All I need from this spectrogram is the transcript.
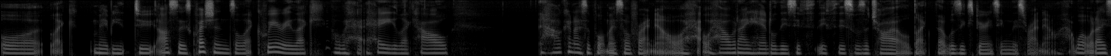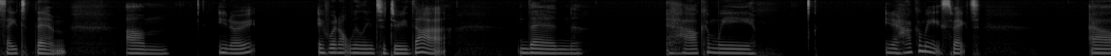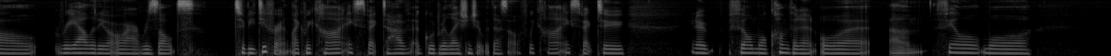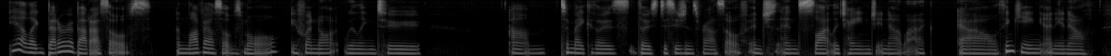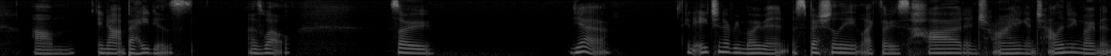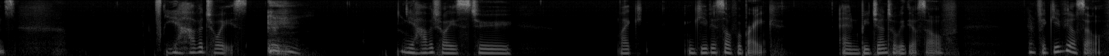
or like maybe do ask those questions or like query like oh hey like how how can I support myself right now or how how would I handle this if if this was a child like that was experiencing this right now how, what would I say to them um you know if we're not willing to do that then how can we you know how can we expect our reality or our results to be different. Like we can't expect to have a good relationship with ourselves. We can't expect to, you know, feel more confident or um, feel more, yeah, like better about ourselves and love ourselves more if we're not willing to um, to make those those decisions for ourselves and ch- and slightly change in our like our thinking and in our um, in our behaviors as well. So, yeah, in each and every moment, especially like those hard and trying and challenging moments, you have a choice. you have a choice to like give yourself a break and be gentle with yourself and forgive yourself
